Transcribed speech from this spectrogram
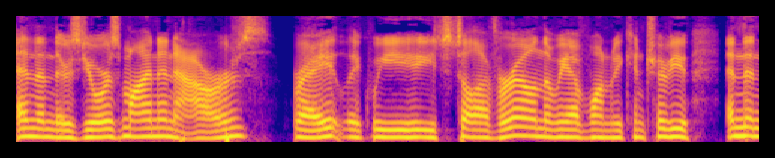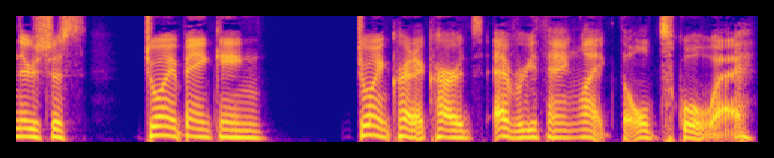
and then there's yours, mine, and ours, right? Like we each still have our own, then we have one we contribute, and then there's just joint banking, joint credit cards, everything like the old school way.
